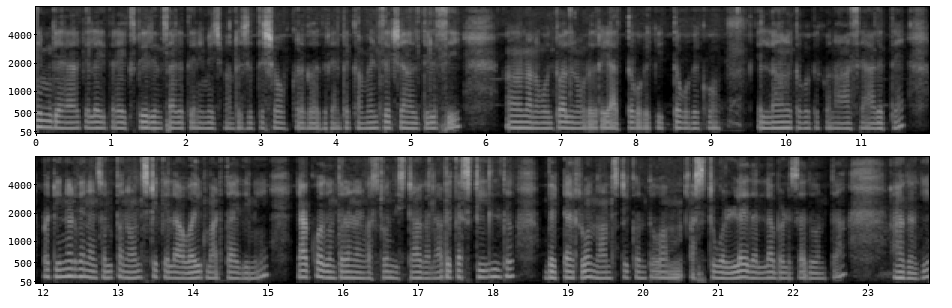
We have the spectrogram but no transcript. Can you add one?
ನಿಮಗೆ ಯಾರಿಗೆಲ್ಲ ಈ ಥರ ಎಕ್ಸ್ಪೀರಿಯೆನ್ಸ್ ಆಗುತ್ತೆ ನಿಮ್ಮ ಯಜಮಾನ್ರ ಜೊತೆ ಶಾಪ್ಗಳಿಗೆ ಹೋದರೆ ಅಂತ ಕಮೆಂಟ್ ಸೆಕ್ಷನಲ್ಲಿ ತಿಳಿಸಿ. ನನಗಂತೂ ಅಲ್ಲಿ ನೋಡಿದ್ರೆ ಅದು ತೊಗೋಬೇಕು, ಇದು ತೊಗೋಬೇಕು, ಎಲ್ಲನೂ ತೊಗೋಬೇಕು ಅನ್ನೋ ಆಸೆ ಆಗುತ್ತೆ. ಬಟ್ ಈ ನಡುವೆ ನಾನು ಸ್ವಲ್ಪ ನಾನ್ ಸ್ಟಿಕ್ ಎಲ್ಲ ಅವಾಯ್ಡ್ ಮಾಡ್ತಾ ಇದ್ದೀನಿ. ಯಾಕೋ ಅದೊಂಥರ ನನಗೆ ಅಷ್ಟೊಂದು ಇಷ್ಟ ಆಗೋಲ್ಲ. ಬೇಕಾದ್ರೆ ಸ್ಟೀಲ್ದು ಬೆಟರು ನಾನ್ ಸ್ಟಿಕ್ ಅಂತೂ ಅಷ್ಟು ಒಳ್ಳೆಯದಲ್ಲ ಬಳಸೋದು ಅಂತ. ಹಾಗಾಗಿ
